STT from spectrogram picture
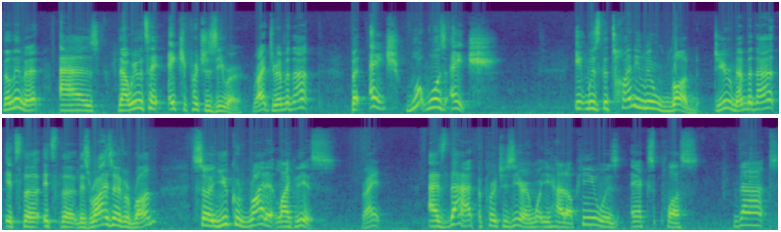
the limit as, now we would say h approaches 0, right? Do you remember that? But h, what was h? It was the tiny little run. Do you remember that? It's the, it's the, there's rise over run. So you could write it like this, right? As that approaches zero, and what you had up here was x plus that.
